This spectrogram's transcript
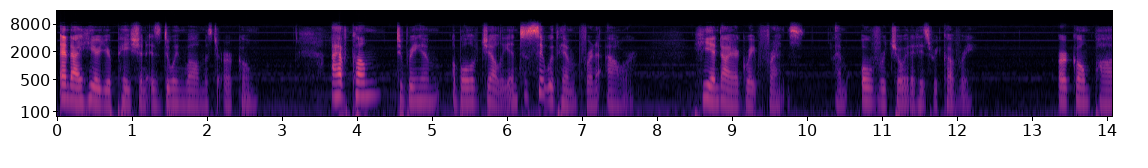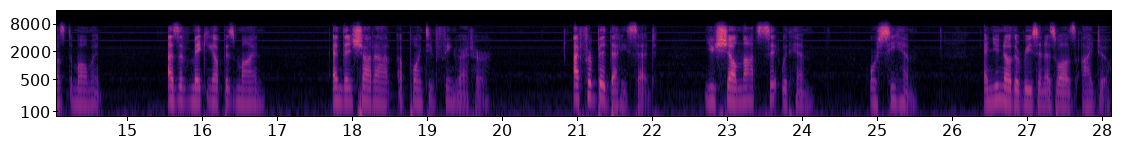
And I hear your patient is doing well, Mr. Urcombe. I have come to bring him a bowl of jelly, and to sit with him for an hour. He and I are great friends. I am overjoyed at his recovery." Urcombe paused a moment, as if making up his mind, and then shot out a pointing finger at her. "I forbid that," he said. "You shall not sit with him, or see him, and you know the reason as well as I do."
